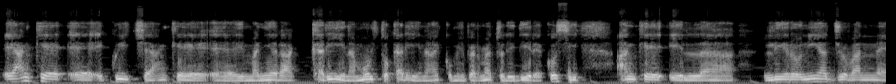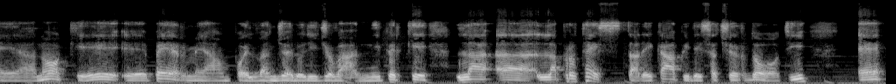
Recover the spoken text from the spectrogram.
e anche eh, e qui c'è anche eh, in maniera carina, molto carina, ecco, mi permetto di dire così, anche il, l'ironia giovannea no? che eh, permea un po' il Vangelo di Giovanni, perché la, uh, la protesta dei capi dei sacerdoti è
